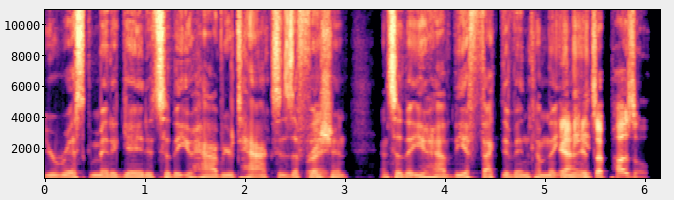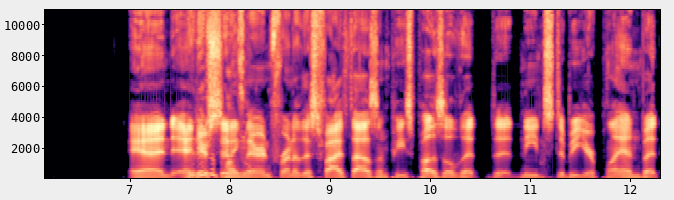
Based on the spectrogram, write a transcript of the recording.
your risk mitigated, so that you have your taxes efficient, right. and so that you have the effective income that yeah, you need. It's a puzzle. And and it you're sitting there in front of this 5,000 piece puzzle that that needs to be your plan, but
